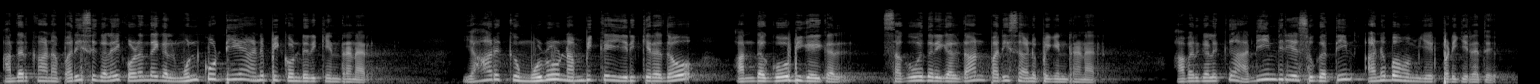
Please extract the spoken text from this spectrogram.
அதற்கான பரிசுகளை குழந்தைகள் முன்கூட்டியே அனுப்பி கொண்டிருக்கின்றனர். யாருக்கு முழு நம்பிக்கை இருக்கிறதோ அந்த கோபிகைகள் சகோதரிகள் தான் பரிசு அனுப்புகின்றனர். அவர்களுக்கு அதீந்திரிய சுகத்தின் அனுபவம் ஏற்படுகிறது.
